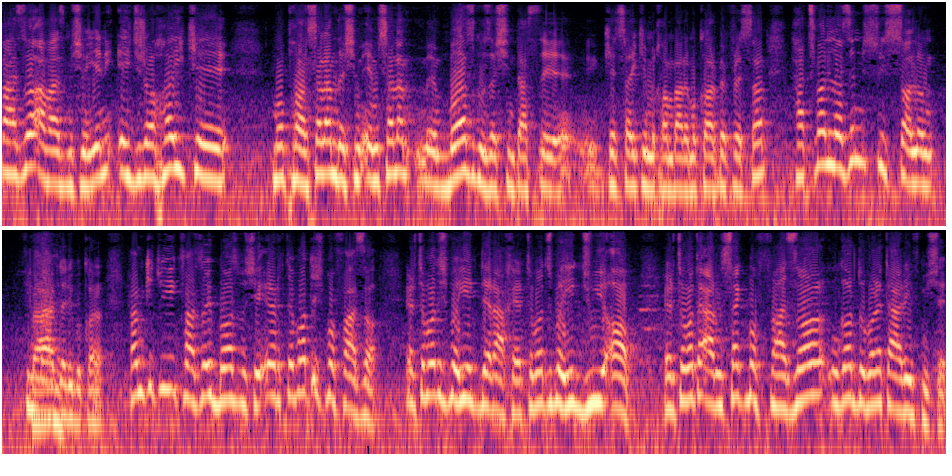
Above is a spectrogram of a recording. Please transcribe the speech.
فضا عوض میشه. یعنی اجراهایی که ما پارسال هم داشتیم امسال هم باز گذاشتیم دست کسایی که می‌خوان برای ما کار بفرستان حتما لازم نیست توی سالن فیلم بله. برداری بکنن هم که توی یک فضای باز باشه ارتباطش با فضا ارتباطش با یک درخت ارتباطش با یک جوی آب ارتباط عروسک با فضا انگار دوباره تعریف میشه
